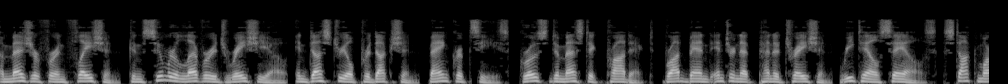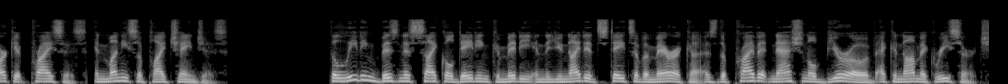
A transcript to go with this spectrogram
a measure for inflation, consumer leverage ratio, industrial production, bankruptcies, gross domestic product, broadband internet penetration, retail sales, stock market prices, and money supply changes. The leading business cycle dating committee in the United States of America is the private National Bureau of Economic Research.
